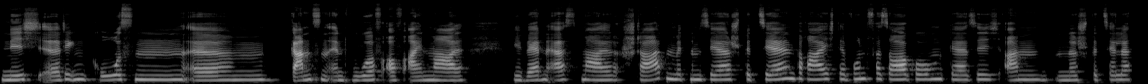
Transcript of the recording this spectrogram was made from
nicht äh, den großen ähm, ganzen Entwurf auf einmal. Wir werden erstmal starten mit einem sehr speziellen Bereich der Wundversorgung, der sich an eine spezielle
